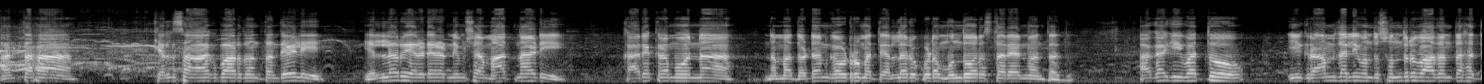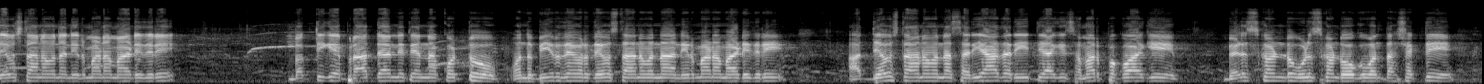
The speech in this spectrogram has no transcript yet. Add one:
ಅಂತಹ ಕೆಲಸ ಆಗಬಾರ್ದು ಅಂತಂದೇಳಿ ಎಲ್ಲರೂ ಎರಡೆರಡು ನಿಮಿಷ ಮಾತನಾಡಿ ಕಾರ್ಯಕ್ರಮವನ್ನು ನಮ್ಮ ದೊಡ್ಡನಗೌಡರು ಮತ್ತು ಎಲ್ಲರೂ ಕೂಡ ಮುಂದುವರಿಸ್ತಾರೆ ಅನ್ನುವಂಥದ್ದು. ಹಾಗಾಗಿ ಇವತ್ತು ಈ ಗ್ರಾಮದಲ್ಲಿ ಒಂದು ಸುಂದರವಾದಂತಹ ದೇವಸ್ಥಾನವನ್ನು ನಿರ್ಮಾಣ ಮಾಡಿದಿರಿ. ಭಕ್ತಿಗೆ ಪ್ರಾಧಾನ್ಯತೆಯನ್ನು ಕೊಟ್ಟು ಒಂದು ಬೀರದೇವರ ದೇವಸ್ಥಾನವನ್ನು ನಿರ್ಮಾಣ ಮಾಡಿದಿರಿ. ಆ ದೇವಸ್ಥಾನವನ್ನು ಸರಿಯಾದ ರೀತಿಯಾಗಿ ಸಮರ್ಪಕವಾಗಿ ಬೆಳೆಸ್ಕೊಂಡು ಉಳಿಸ್ಕೊಂಡು ಹೋಗುವಂತಹ ಶಕ್ತಿ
